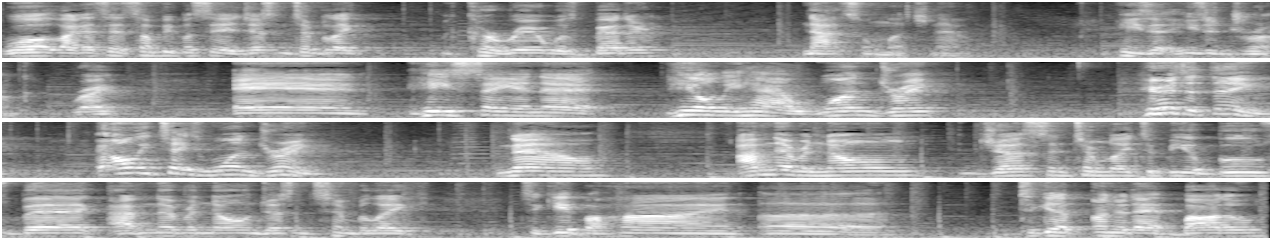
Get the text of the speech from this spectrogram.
Well, like I said, some people said Justin Timberlake career was better. Not so much now. He's a he's a drunk, right? And he's saying that he only had one drink. Here's the thing. It only takes one drink. Now, I've never known Justin Timberlake to be a booze bag. I've never known Justin Timberlake to get behind, uh, to get up under that bottle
